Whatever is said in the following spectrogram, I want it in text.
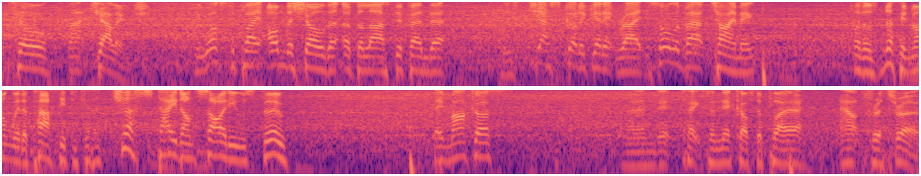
until that challenge. He wants to play on the shoulder of the last defender. He's just got to get it right. It's all about timing. Well, there was nothing wrong with the pass. If he could have just stayed on side, he was through. De Marcos. And it takes a nick off the player, out for a throw.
